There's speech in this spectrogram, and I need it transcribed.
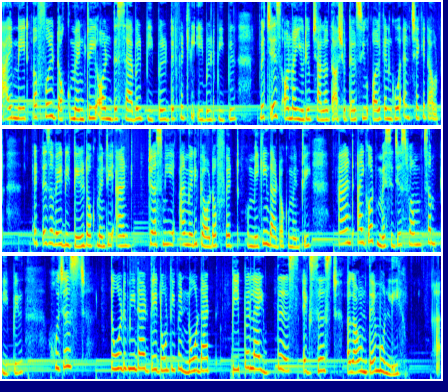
I made a full documentary on disabled people, differently abled people, which is on my YouTube channel Tashu Tells You. All can go and check it out. It is a very detailed documentary, and trust me, I'm very proud of it for making that documentary. And I got messages from some people who just told me that they don't even know that people like this exist around them only. Uh,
